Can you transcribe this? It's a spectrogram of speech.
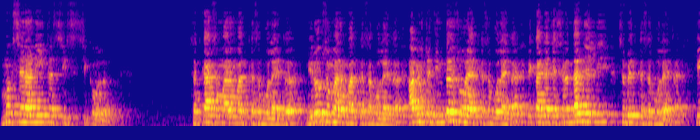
मग सरांनी इथं शि शिकवलं. सत्कार समारंभात कसं बोलायचं? निरोप समारंभात कसं बोलायचं? अभिष्ट चिंतन सोहळ्यात कसं बोलायचं? एखाद्याच्या श्रद्धांजली सभेत कसं बोलायचं? हे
